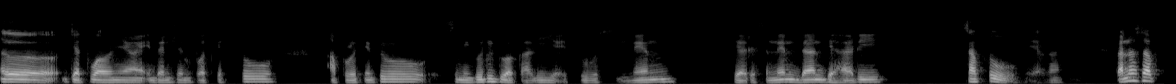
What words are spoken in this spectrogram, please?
eh, jadwalnya Intention Podcast tuh uploadnya tuh seminggu tuh dua kali yaitu Senin di hari Senin dan di hari Sabtu ya kan? Karena Sab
